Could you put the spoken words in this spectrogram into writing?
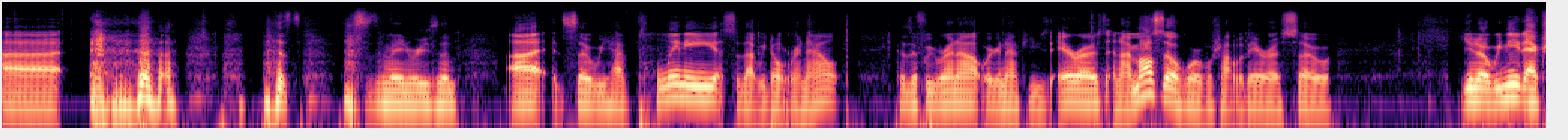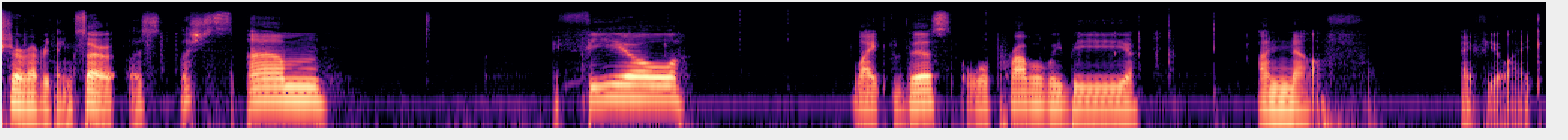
Uh, that's, that's the main reason. Uh, so we have plenty so that we don't run out. Because if we run out, we're gonna have to use arrows. And I'm also a horrible shot with arrows, so... You know, we need extra of everything. So, let's, let's just, um I feel like this will probably be enough. I feel like.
